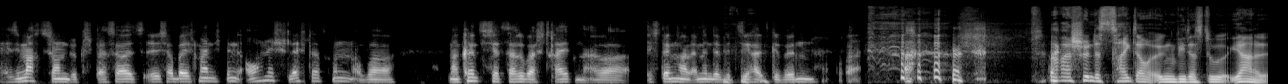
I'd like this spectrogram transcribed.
Ja, sie macht es schon wirklich besser als ich, aber ich meine, ich bin auch nicht schlecht da drin, aber man könnte sich jetzt darüber streiten, aber ich denke mal, am Ende wird sie halt gewinnen. Aber schön, das zeigt auch irgendwie, dass du, ja,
